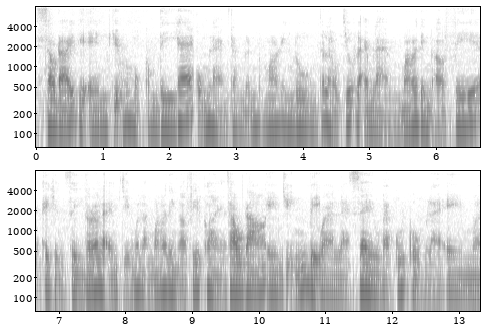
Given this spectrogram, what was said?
Sau đấy thì em chuyển qua một công ty khác cũng làm trong lĩnh vực marketing luôn. Tức là hồi trước là em làm marketing ở phía agency, sau đó là em chuyển qua làm marketing ở phía client. Sau đó em chuyển việc qua là sale và cuối cùng là em à,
